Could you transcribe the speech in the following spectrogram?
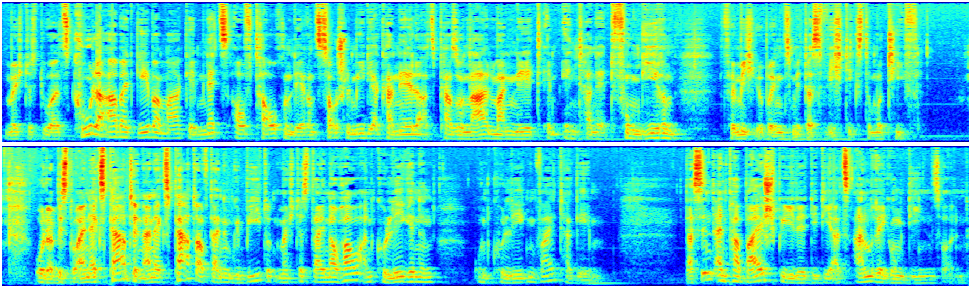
Möchtest du als coole Arbeitgebermarke im Netz auftauchen, deren Social-Media-Kanäle als Personalmagnet im Internet fungieren? Für mich übrigens mit das wichtigste Motiv. Oder bist du eine Expertin, ein Experte auf deinem Gebiet und möchtest dein Know-how an Kolleginnen und Kollegen weitergeben? Das sind ein paar Beispiele, die dir als Anregung dienen sollen.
